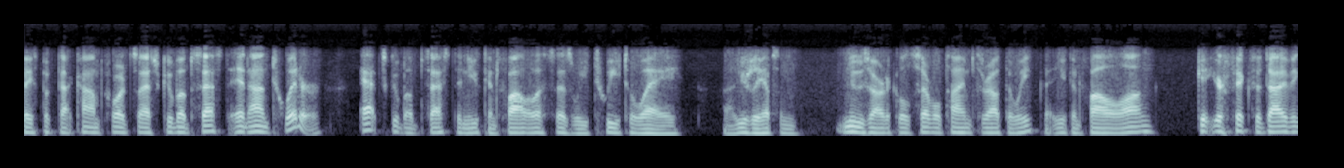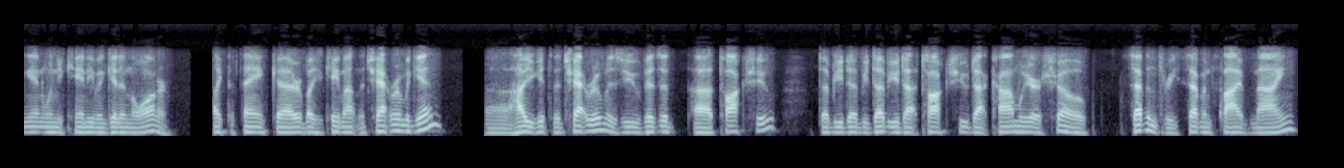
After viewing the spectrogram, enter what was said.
facebook.com forward slash scubaobsessed, and on Twitter at scubaobsessed, and you can follow us as we tweet away. Uh, usually have some news articles several times throughout the week that you can follow along. Get your fix of diving in when you can't even get in the water. I'd like to thank uh, everybody who came out in the chat room again. Uh, how you get to the chat room is you visit uh, TalkShoe, www.talkshoe.com. We are show 73759,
